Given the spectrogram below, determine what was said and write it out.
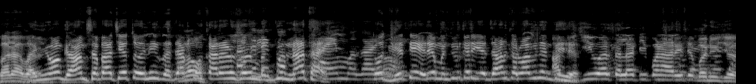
બરાબર. અહીંયા ગ્રામ સભા છે તો એની રજા કોઈ કારણોસર મંજૂર ના થાય. તો જે તે હેડે મંજૂર કરી એ જાણ કરવા વિનંતી છે. બીજી વાર તલાટી પણ આ રીતે બન્યું છે.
